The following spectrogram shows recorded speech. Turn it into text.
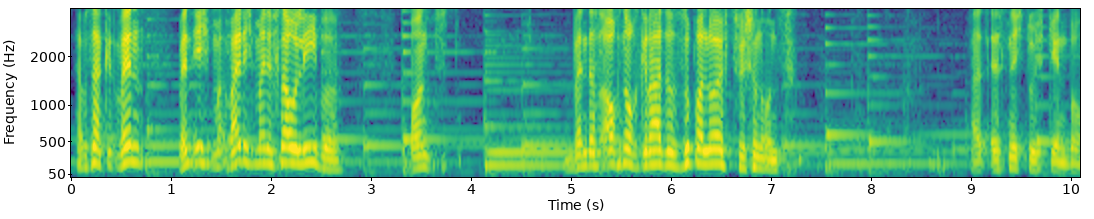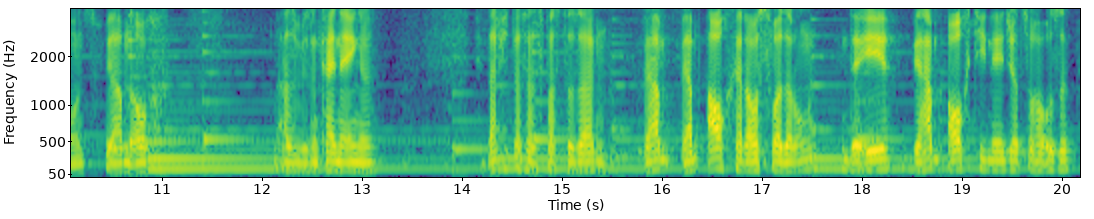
Ich habe gesagt, wenn, wenn ich, weil ich meine Frau liebe und wenn das auch noch gerade super läuft zwischen uns, äh, ist nicht durchgehend bei uns. Wir haben auch, also wir sind keine Engel. Darf ich das als Pastor sagen? Wir haben, wir haben auch Herausforderungen in der Ehe. Wir haben auch Teenager zu Hause.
